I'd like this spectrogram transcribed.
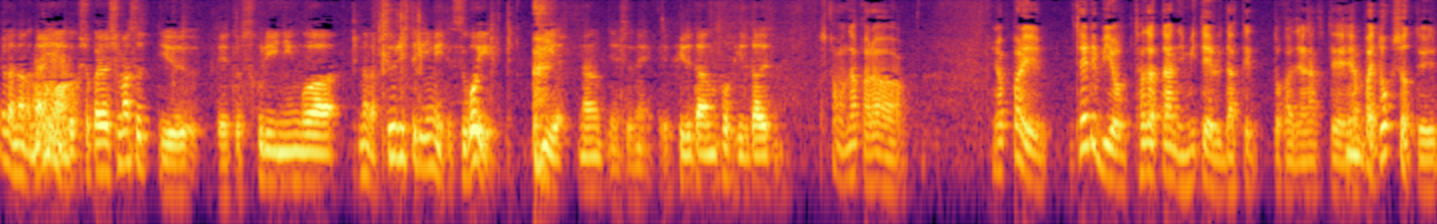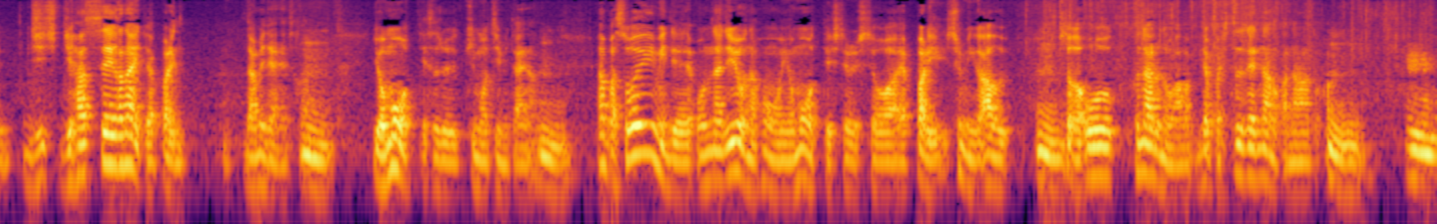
だからなんか何々読書会をしますっていう、えー、とスクリーニングはなんか中立的に見えてすごいいいなんていうんですよね。フィルターのそうフィルターですね。しかもだからやっぱりテレビをただ単に見てるだけとかじゃなくて、うん。やっぱり読書っていう自自発性がないとやっぱりダメじゃないですか、うん。読もうってする気持ちみたいな、うんやっぱそういう意味で同じような本を読もうってしてる人はやっぱり趣味が合ううん。人が多くなるのはやっぱ必然なのかなとか、うん。うん。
